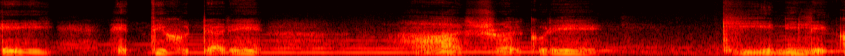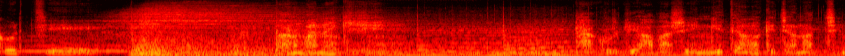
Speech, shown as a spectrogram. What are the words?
এই দেহটারে আশ্রয় করে কি নিলে করছে? তার মানে কি? ঠাকুর কি আবাসে ইঙ্গিতে আমাকে জানাচ্ছেন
